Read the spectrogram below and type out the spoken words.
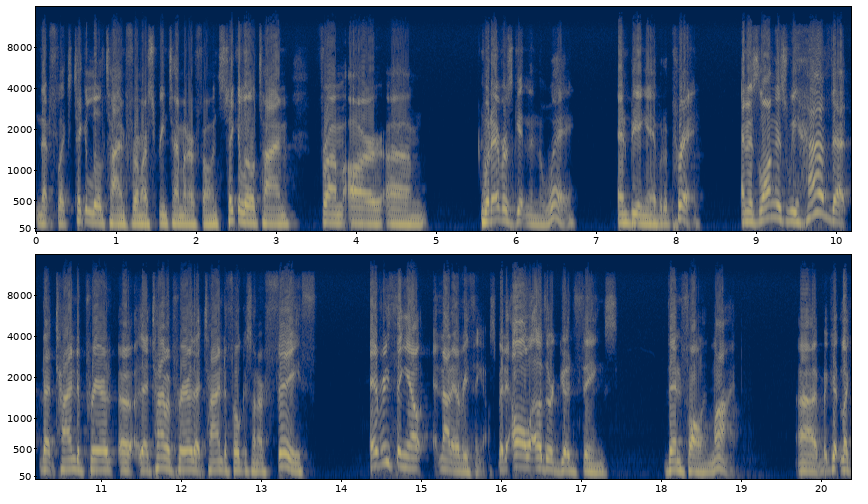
Netflix, take a little time from our screen time on our phones, take a little time from our um, whatever's getting in the way, and being able to pray. And as long as we have that that time to prayer, uh, that time of prayer, that time to focus on our faith, everything else, not everything else, but all other good things then fall in line. Uh, because like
